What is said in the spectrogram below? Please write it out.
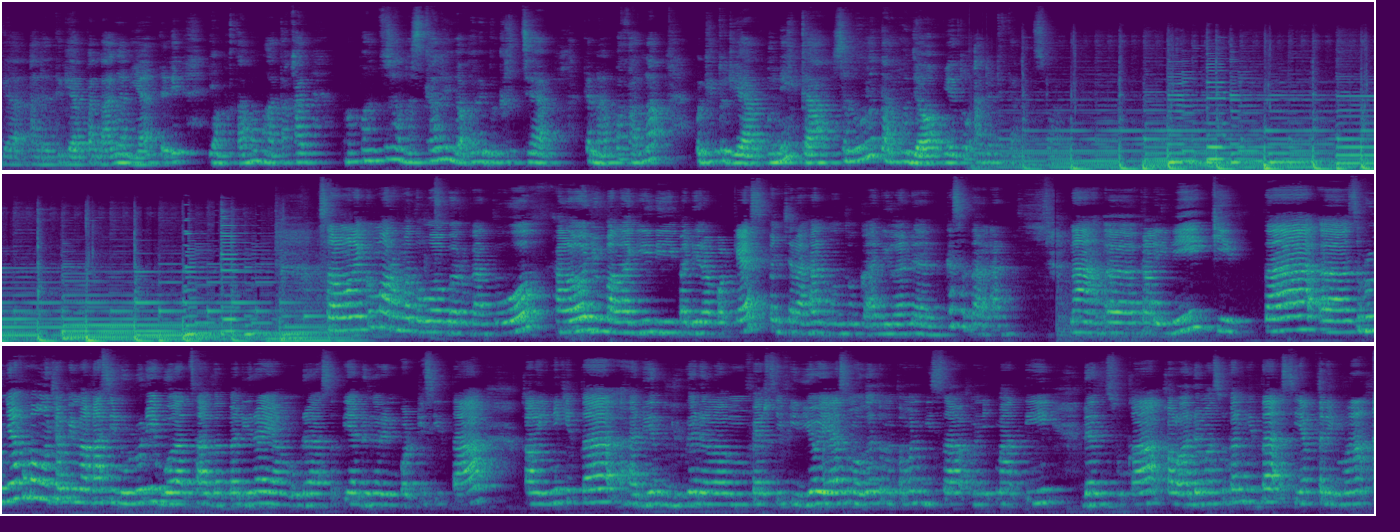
tiga ada tiga pandangan ya. Jadi yang pertama mengatakan perempuan itu sama sekali nggak boleh bekerja. Kenapa? Karena begitu dia menikah, seluruh tanggung jawabnya itu ada di tangan suami. Assalamualaikum warahmatullahi wabarakatuh. Halo, jumpa lagi di Padira Podcast, pencerahan untuk keadilan dan kesetaraan. Nah, eh, kali ini kita eh, sebelumnya aku mau ngucapin makasih dulu nih buat sahabat Padira yang udah setia dengerin podcast kita. Kali ini kita hadir juga dalam versi video ya. Semoga teman-teman bisa menikmati dan suka. Kalau ada masukan kita siap terima.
